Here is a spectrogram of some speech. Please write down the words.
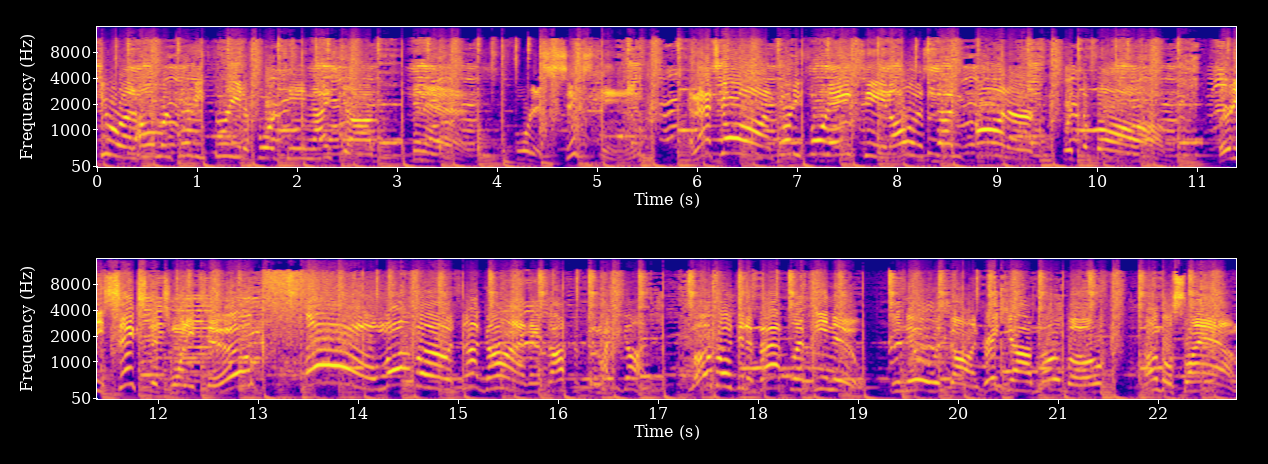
Two-run homer, 33 to 14. Nice job, Knez. 4 to 16. And that's gone! 34 to 18. All of a sudden, with the ball. 36 to 22. Oh, Mobo! It's not gone. I think it's off the. It might be gone. Mobo did a backflip. He knew. He knew it was gone. Great job, Mobo. Uncle Slam.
